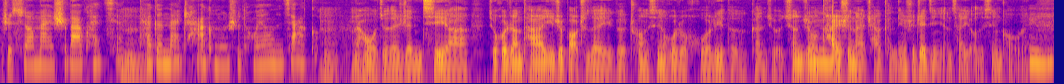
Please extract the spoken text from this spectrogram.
只需要卖十八块钱。嗯，它跟奶茶可能是同样的价格。嗯，然后我觉得人气啊，就会让它一直保持在一个创新或者活力的感觉。像这种泰式奶茶，肯定是这几年才有的新口味。嗯。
